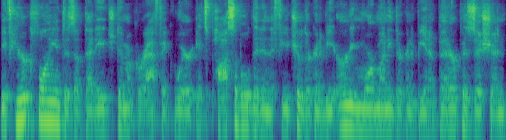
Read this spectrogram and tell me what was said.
If your client is of that age demographic where it's possible that in the future they're going to be earning more money, they're going to be in a better position,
